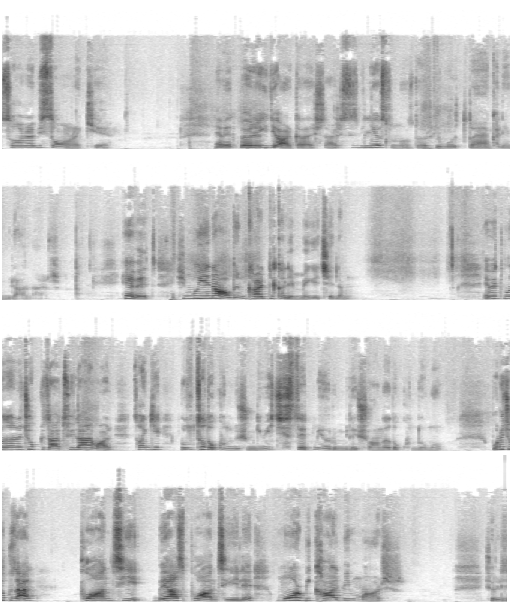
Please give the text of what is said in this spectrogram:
Sonra bir sonraki. Evet böyle gidiyor arkadaşlar. Siz biliyorsunuzdur yumurtlayan kalem bilenler. Evet şimdi bu yeni aldığım kalpli kalemime geçelim. Evet buralarda çok güzel tüyler var. Sanki buluta dokunmuşum gibi hiç hissetmiyorum bile şu anda dokunduğumu. Burada çok güzel puanti, beyaz puantiyeli mor bir kalbim var. Şöyle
